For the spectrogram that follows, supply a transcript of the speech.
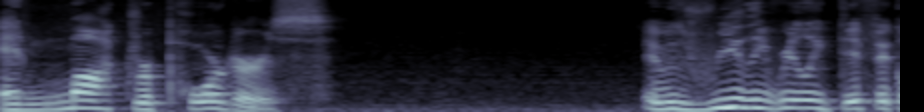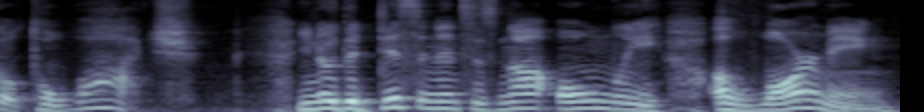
and mocked reporters. It was really, really difficult to watch. You know, the dissonance is not only alarming,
